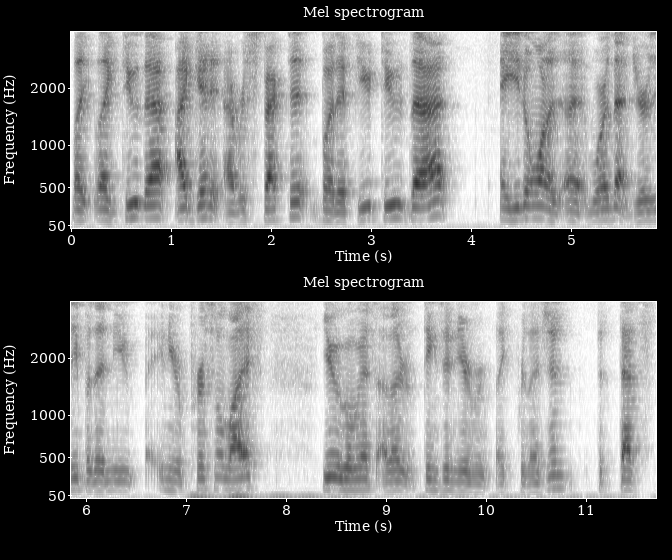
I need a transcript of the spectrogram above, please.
like, like do that, I get it. I respect it. But if you do that and you don't want to uh, wear that jersey, but then you in your personal life, you go against other things in your like religion, that that's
